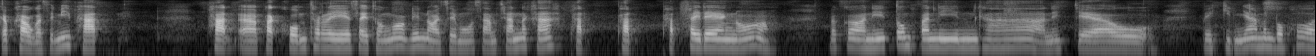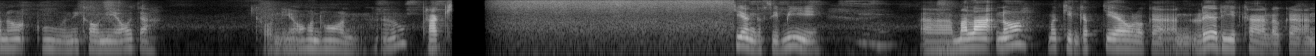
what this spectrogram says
กับข้าวกับซิมี่ผัด ผัดผักโขมทะเลใส่ถั่วงอกนิดหน่อยใส่หมูสามชั้นนะคะ ผัดผัดผัดไฟแดงเนาะแล้วก็อันนี้ต้มปลานิลค่ะนี่แจวไปกินย่ามันบ่พ่อเนาะอืมอันนี่ข้าวเหนียวจ้ะข้าวเหนียวห่อนๆเอ้าผักเคี่ยงกับซิมี่อ่ามะละเนาะมากินกับแจวแล้วก็อันเลือดีดค่ะ แล้วก็อัน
